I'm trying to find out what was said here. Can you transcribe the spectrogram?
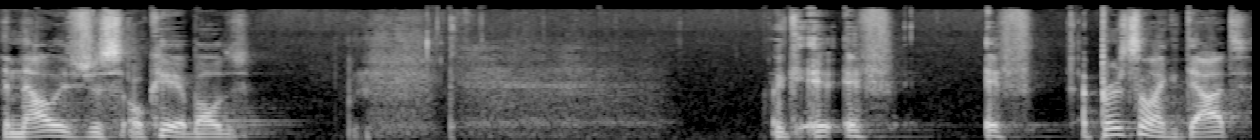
And now it's just okay about like if if a person like that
